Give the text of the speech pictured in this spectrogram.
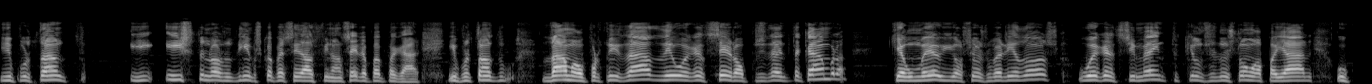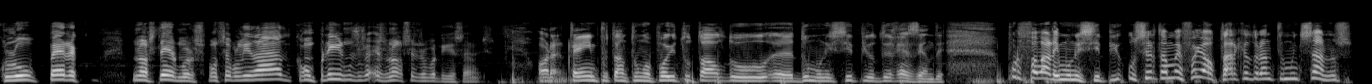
e portanto, e isto nós não tínhamos capacidade financeira para pagar. E portanto, dá-me a oportunidade de eu agradecer ao Presidente da Câmara que é o meu e aos seus vereadores, o agradecimento que eles nos estão a apoiar, o clube, para nós termos responsabilidade, cumprirmos as nossas obrigações. Ora, tem, portanto, um apoio total do, uh, do município de Rezende. Por falar em município, o senhor também foi autarca durante muitos anos.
